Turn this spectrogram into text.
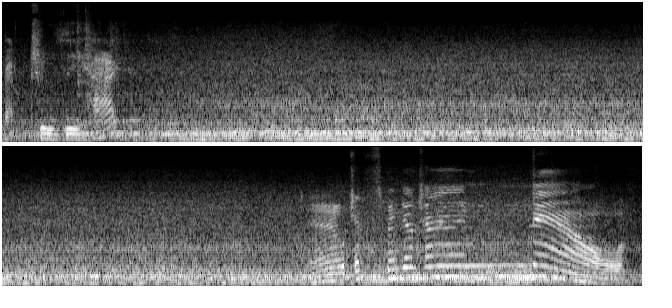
Back to the high. Check the spin down time now.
